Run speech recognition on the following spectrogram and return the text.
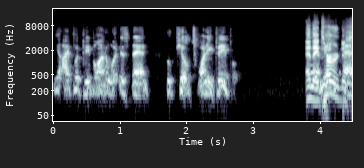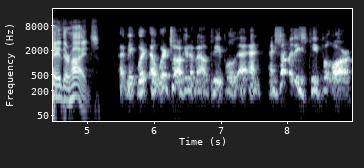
yeah I put people on a witness stand who killed 20 people. And they I turned mean, to and, save their hides. I mean, we're, uh, we're talking about people, and, and some of these people are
